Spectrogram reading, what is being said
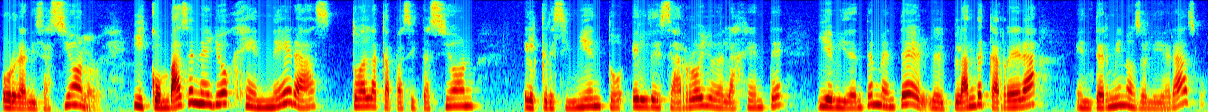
organización. Y con base en ello generas toda la capacitación, el crecimiento, el desarrollo de la gente y evidentemente el, plan de carrera en términos de liderazgo.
